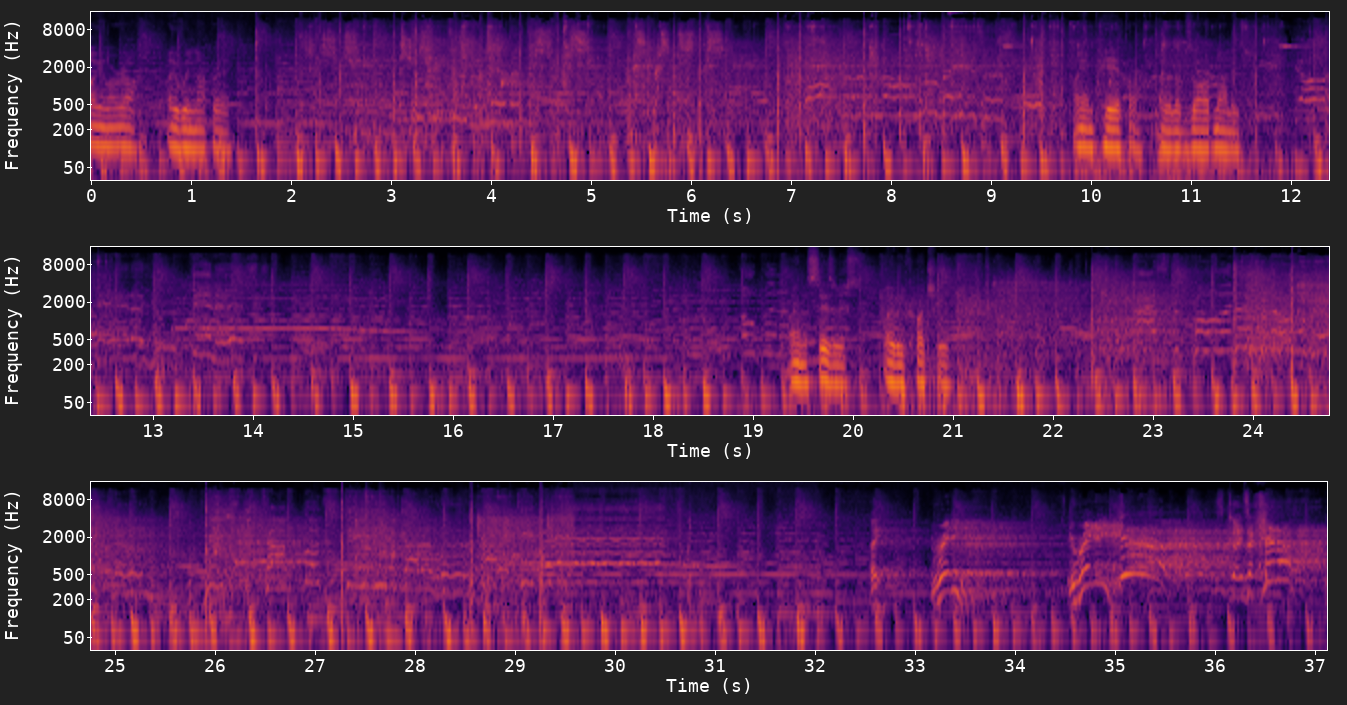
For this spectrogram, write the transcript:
I am a rock, I will not break. I am paper, I will absorb knowledge. I am scissors, I will cut you. Hey, you ready? You ready? Yeah! This guy's a killer!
